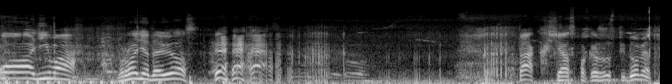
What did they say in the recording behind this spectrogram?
О, Дима, вроде довез. Так, сейчас покажу спидометр.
